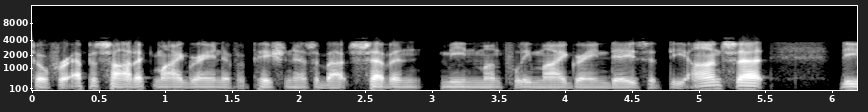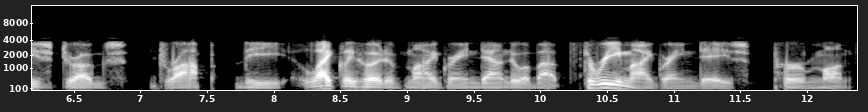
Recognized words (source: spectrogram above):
So, for episodic migraine, if a patient has about seven mean monthly migraine days at the onset, these drugs drop the likelihood of migraine down to about three migraine days per month,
